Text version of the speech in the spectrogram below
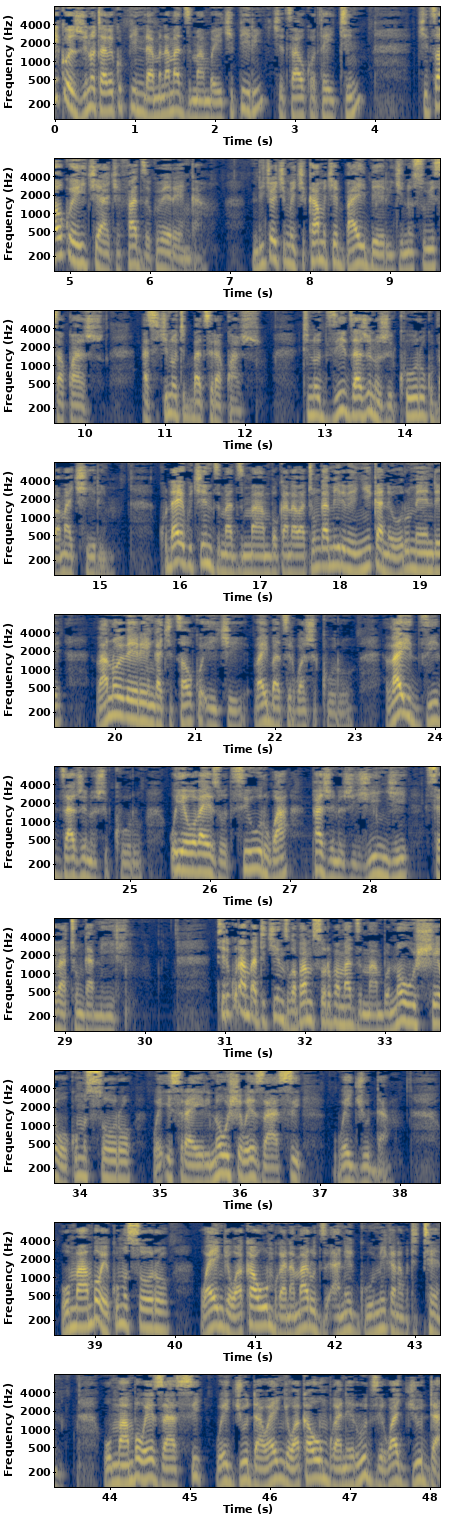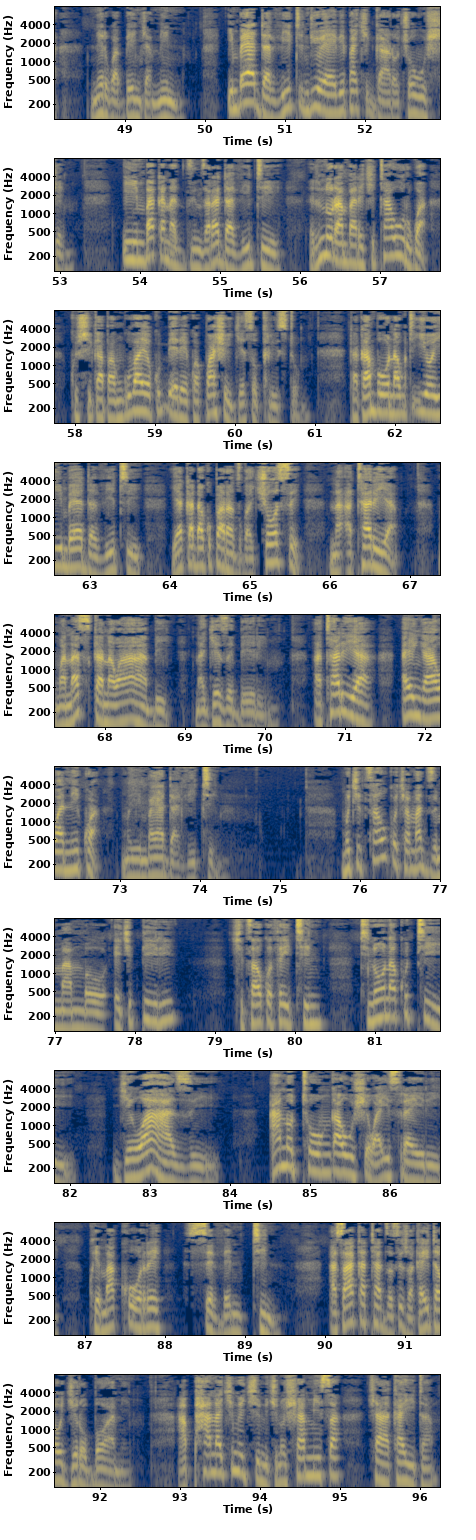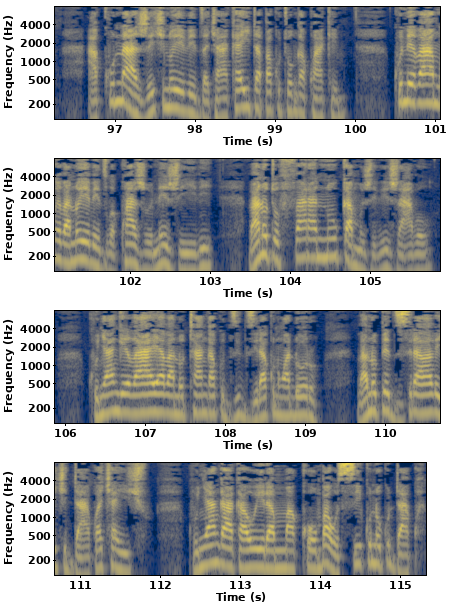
iko zvino tave kupinda muna madzimambo echipiri chitsauko 13 chitsauko ichi hachifadze kuverenga. Ndicho chimwe chikamu chebhaibheri chinosuwisa kwazvo asi chinotibatsira kwazvo. Tinodzidza zvinhu zvikuru kubva machiri. Kudai kuchinzi madzimambo kana vatungamiri venyika nehurumende vanoverenga chitsauko ichi vaibatsirwa zvikuru vaidzidza zvinhu zvikuru uyewo vaizotsiurwa pazvinhu zvizhinji sevatungamiri tiri kuramba tichinzwa pamusoro pamadzimambo noushe hwokumusoro hweisraeri noushe hwezasi hwejudha umambo hwekumusoro hwainge hwakaumbwa namarudzi ane gumi kana kuti 10 umambo hwezasi hwejudha hwainge hwakaumbwa nerudzi rwajudha nerwabhenjamini imba yadhavhidi ndiyo yaive pachigaro choushe. Imba kana dzinza radhavhidi rinoramba richitaurwa kusvika panguva yokuberekwa kwashe jesu kristu. Takamboona kuti iyo imba yadhavhidi yakada kuparadzwa chose naatariya mwanasikana waahabhi najezebheri. Atariya ainge awanikwa muimba yadhavhidi muchitsauko chamadzimambo echipiri chitsauko 13 tinoona kuti jehoahazi anotonga ushe hwaisraeri kwemakore 17 asi akatadza sezvakaitawo jerobhoami hapana chimwe chinhu chinoshamisa chaakaita. Hakunazve chinoyevedza chaakaita pakutonga kwake. Kune vamwe vanoyevedzwa kwazvo nezvivi vanotofaranuka muzvivi zvavo. Kunyange vaya vanotanga kudzidzira kunwa doro vanopedzisira vave chidhakwa chaicho. Kunyange akawira mumakomba usiku nokudhakwa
